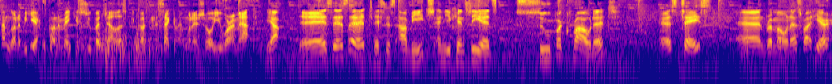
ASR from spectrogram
I'm gonna be here. It's gonna make you super jealous because in a second I'm gonna show you where I'm at. Yeah, this is it. This is our beach and you can see it's super crowded. There's Chase and Ramona's right here.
